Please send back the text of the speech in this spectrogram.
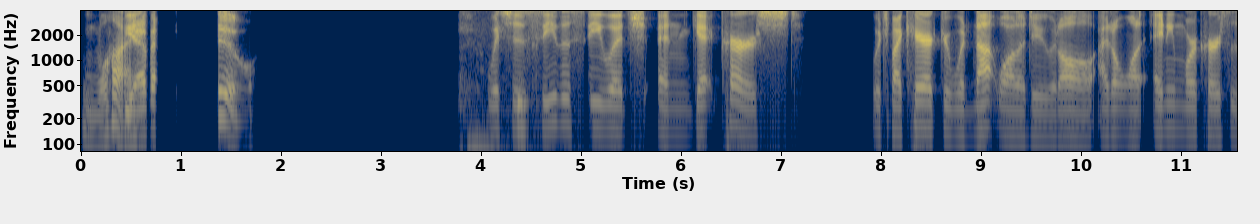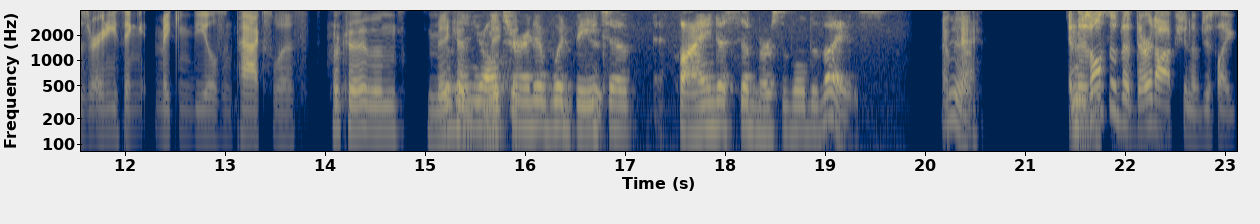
Why? You have two. which is see the sea witch and get cursed, which my character would not want to do at all. I don't want any more curses or anything making deals and pacts with. Okay, then So make then it. your Make it alternative would be Yeah. to find a submersible device. Okay. Yeah. And there's also the third option of just like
